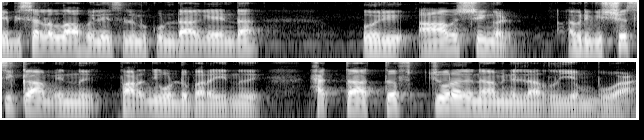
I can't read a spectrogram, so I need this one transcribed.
നബി സല്ലല്ലാഹു അലൈഹി സ്വലമുക്ക് ഉണ്ടാകേണ്ട ഒരു ആവശ്യങ്ങൾ അവർ വിശ്വസിക്കാം എന്ന് പറഞ്ഞുകൊണ്ട് പറയുന്നത് ഹത്ത തെഫ്ചുറനാമിനൽ അർലിയമ്പുവ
